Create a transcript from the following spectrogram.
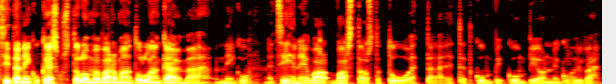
sitä niin kuin keskustelua me varmaan tullaan käymään, niin kuin, että siihen ei va- vastausta tuu, että, että, että kumpi, kumpi on niin kuin hyvä.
